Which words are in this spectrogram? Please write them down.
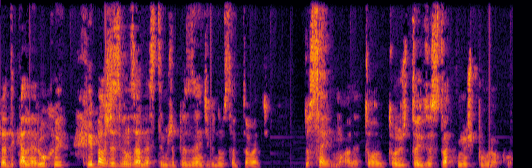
radykalne ruchy, chyba że związane z tym, że prezydenci będą startować do Sejmu, ale to, to, to jest ostatnie już pół roku.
